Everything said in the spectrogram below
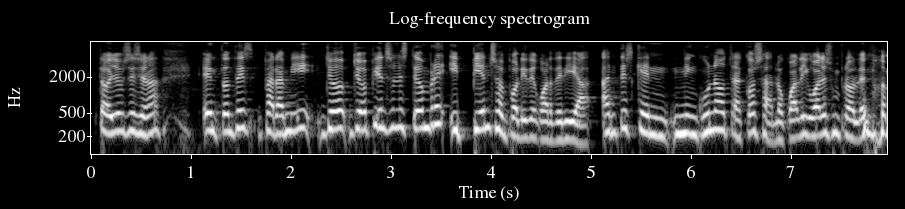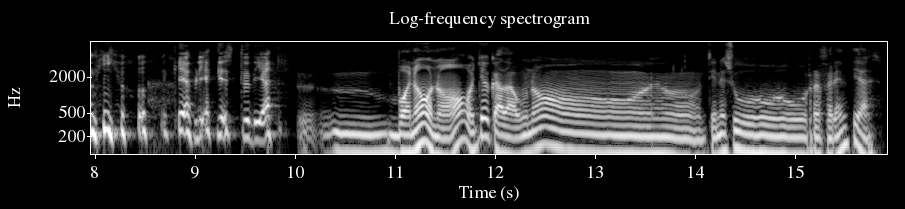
Estaba yo obsesionada. Entonces, para mí, yo, yo pienso en este hombre y pienso en poli de guardería, antes que en ninguna otra cosa, lo cual igual es un problema mío que habría que estudiar. Mm, Bueno, no, oye, cada uno eh, tiene sus referencias.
